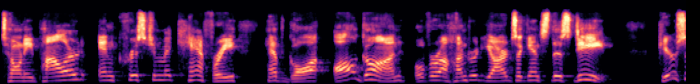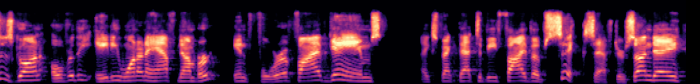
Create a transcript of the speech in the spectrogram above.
Tony Pollard, and Christian McCaffrey have gone, all gone over 100 yards against this D. Pierce has gone over the 81 and a half number in four of five games. I expect that to be five of six after Sunday.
